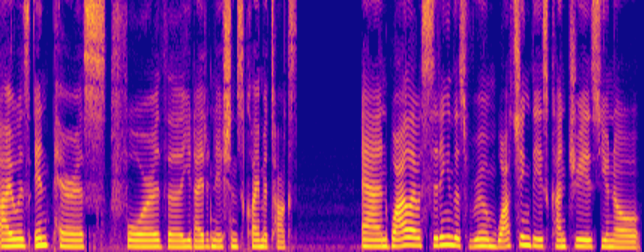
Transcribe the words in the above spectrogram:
I was in Paris for the United Nations climate talks. And while I was sitting in this room watching these countries, you know,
